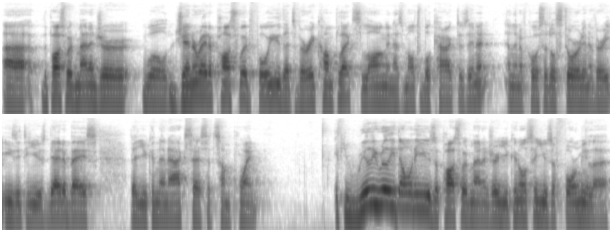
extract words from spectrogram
Uh, the password manager will generate a password for you that's very complex, long, and has multiple characters in it. And then, of course, it'll store it in a very easy to use database that you can then access at some point. If you really, really don't want to use a password manager, you can also use a formula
